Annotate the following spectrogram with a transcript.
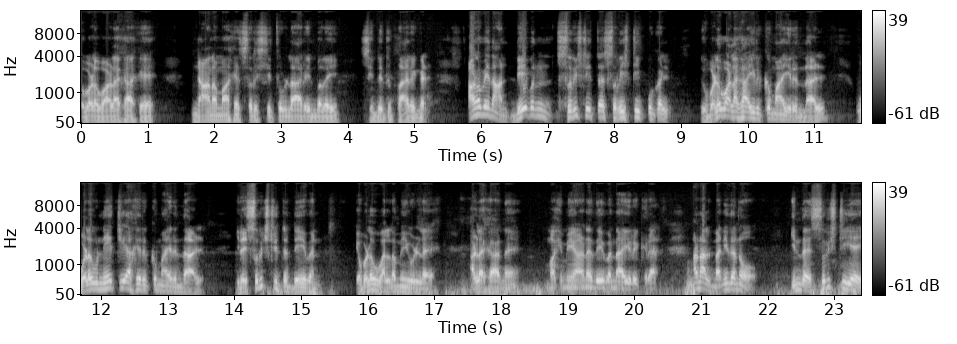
எவ்வளவு அழகாக ஞானமாக சிருஷ்டித்துள்ளார் என்பதை சிந்தித்து பாருங்கள். ஆகவேதான் தேவன் சிருஷ்டித்த சிருஷ்டிப்புகள் இவ்வளவு அழகாக இருக்குமாயிருந்தால் இவ்வளவு நேர்ச்சியாக இருக்குமாயிருந்தால் இதை சிருஷ்டித்த தேவன் எவ்வளவு வல்லமையுள்ள அழகான மகிமையான தேவனாக இருக்கிறார் ஆனால் மனிதனோ இந்த சிருஷ்டியை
